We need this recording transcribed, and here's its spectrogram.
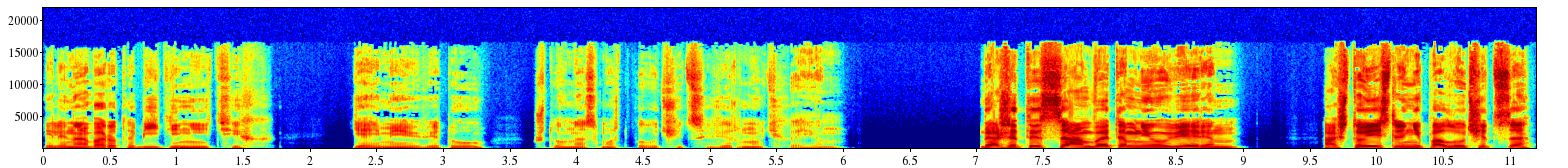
или наоборот объединить их. Я имею в виду, что у нас может получиться вернуть Хаюн. Даже ты сам в этом не уверен. А что, если не получится?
